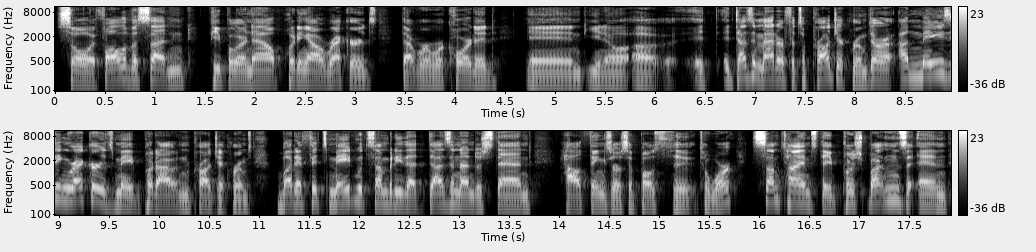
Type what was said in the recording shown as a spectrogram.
So if all of a sudden people are now putting out records that were recorded and you know uh, it, it doesn't matter if it's a project room there are amazing records made put out in project rooms but if it's made with somebody that doesn't understand how things are supposed to, to work sometimes they push buttons and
